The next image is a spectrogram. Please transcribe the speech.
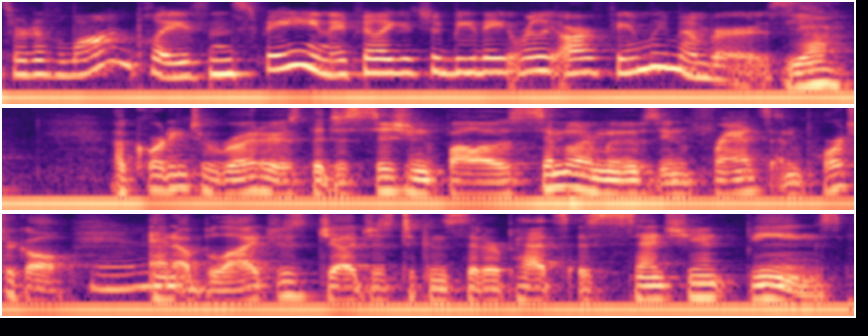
sort of law in place in Spain. I feel like it should be they really are family members. Yeah. According to Reuters, the decision follows similar moves in France and Portugal and obliges judges to consider pets as sentient beings,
